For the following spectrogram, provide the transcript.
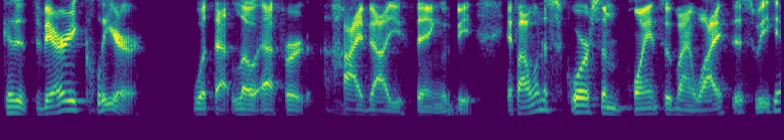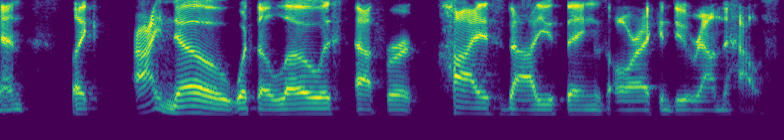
because it's very clear what that low effort, high value thing would be. If I want to score some points with my wife this weekend, like I know what the lowest effort, highest value things are I can do around the house.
